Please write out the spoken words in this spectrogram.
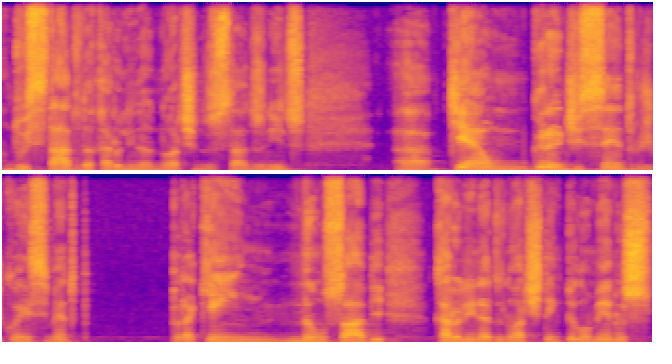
do estado da Carolina do Norte nos Estados Unidos, uh, que é um grande centro de conhecimento. Para quem não sabe, Carolina do Norte tem pelo menos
